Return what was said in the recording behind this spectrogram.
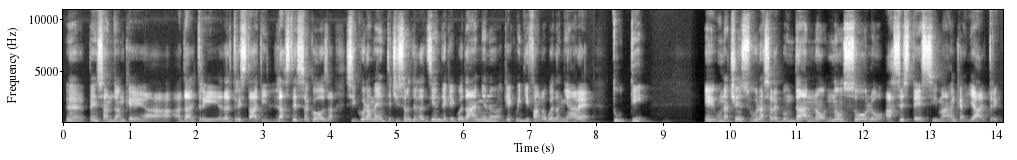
eh, pensando anche a, ad, altri, ad, altri, stati, la stessa cosa. Sicuramente ci sono delle aziende che guadagnano, che quindi fanno guadagnare tutti, e una censura sarebbe un danno non solo a se stessi, ma anche agli altri.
